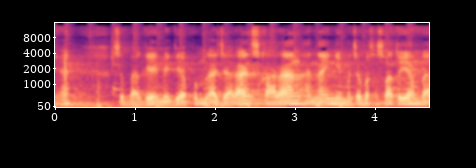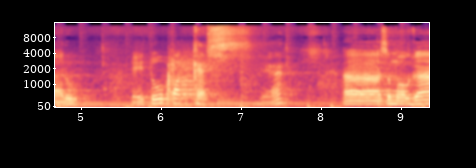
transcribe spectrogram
ya sebagai media pembelajaran. Sekarang Ana ingin mencoba sesuatu yang baru, yaitu podcast. Ya, uh, semoga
